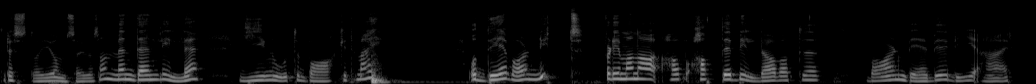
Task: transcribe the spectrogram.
trøste og gi omsorg og sånn. Men den lille gir noe tilbake til meg. Og det var nytt. Fordi man har, har hatt det bildet av at eh, barn, babyer, de er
